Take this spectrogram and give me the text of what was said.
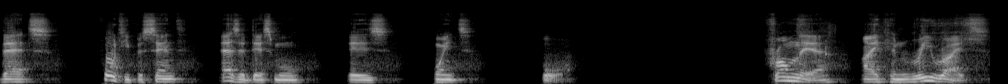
that 40% as a decimal is 0.4. From there, I can rewrite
